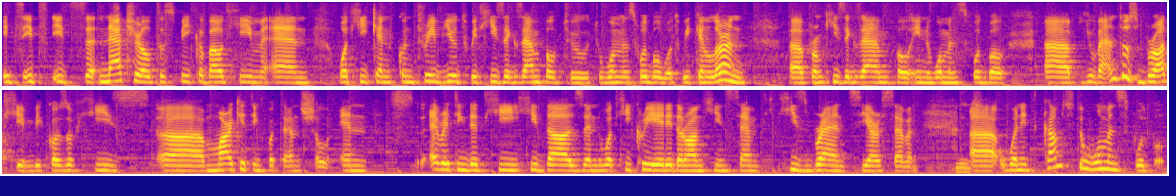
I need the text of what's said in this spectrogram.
it's it's it's natural to speak about him and what he can contribute with his example to to women's football what we can learn uh, from his example in women's football. Uh, Juventus brought him because of his uh, marketing potential and everything that he he does and what he created around his his brand CR7. Yes. Uh, when it comes to women's football,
